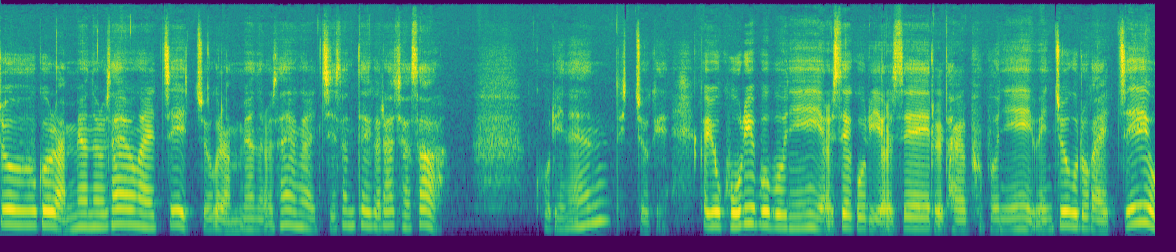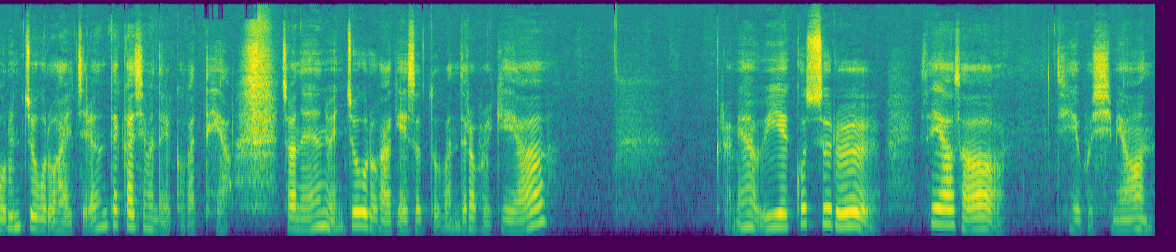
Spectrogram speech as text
이쪽을 앞면으로 사용할지 이쪽을 앞면으로 사용할지 선택을 하셔서 고리는 뒤쪽에. 그러니까 요 고리 부분이 열쇠고리 열쇠를 달 부분이 왼쪽으로 갈지 오른쪽으로 갈지를 선택하시면 될 것 같아요. 저는 왼쪽으로 가게 해서 또 만들어 볼게요. 그러면 위에 코수를 세어서 뒤에 보시면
